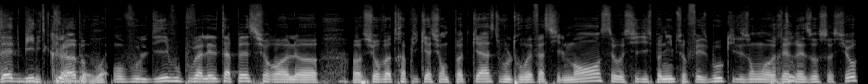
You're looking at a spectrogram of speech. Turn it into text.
Deadbeat Beat Club. Club, ouais. On vous le dit, vous pouvez aller le taper sur, euh, le, euh, sur votre application de podcast, vous le trouvez facilement. C'est aussi disponible sur Facebook, ils ont euh, des réseaux sociaux.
